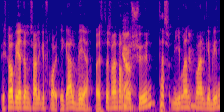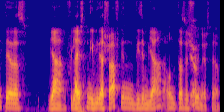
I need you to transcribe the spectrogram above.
ich glaube, wir hätten uns alle gefreut, egal wer. Weißt du, es war einfach ja. nur schön, dass jemand mal gewinnt, der das ja vielleicht nie wieder schafft in diesem Jahr und dass es schön ist, ja.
